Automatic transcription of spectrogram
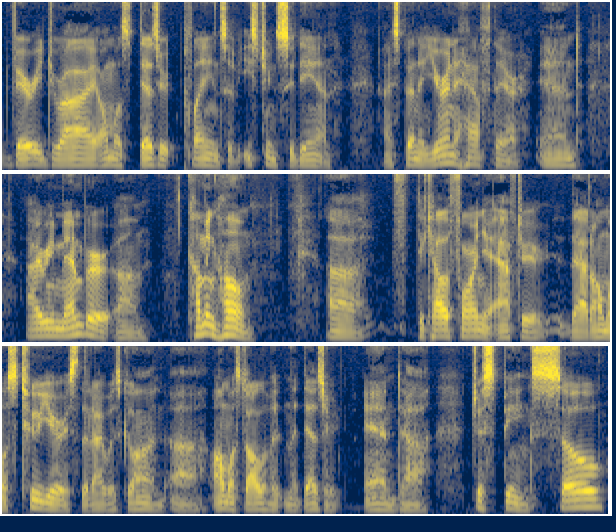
very dry, almost desert plains of eastern Sudan. I spent a year and a half there, and I remember um, coming home uh, to California after that almost two years that I was gone, uh, almost all of it in the desert, and uh, just being so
